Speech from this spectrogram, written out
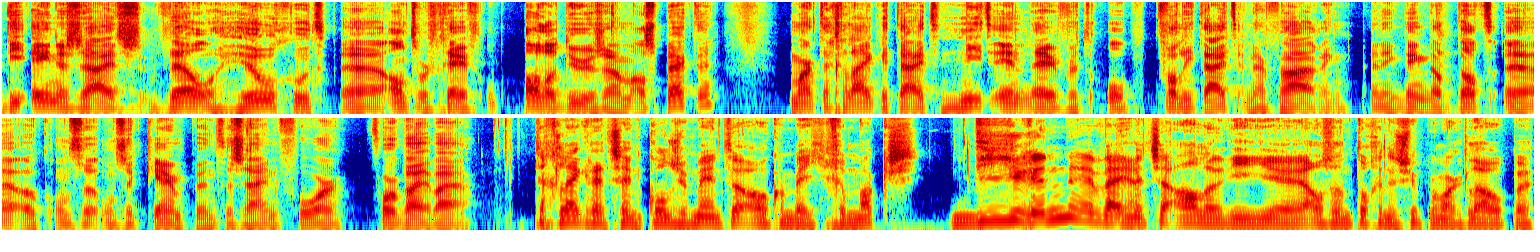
Die enerzijds wel heel goed antwoord geeft op alle duurzame aspecten, maar tegelijkertijd niet inlevert op kwaliteit en ervaring. En ik denk dat dat ook onze, onze kernpunten zijn voor, voor Tegelijkertijd zijn consumenten ook een beetje gemaksdieren. Wij ja. met z'n allen, die, als we dan toch in de supermarkt lopen,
